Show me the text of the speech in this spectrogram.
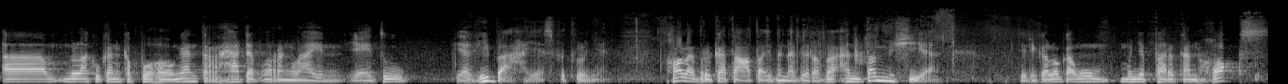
uh, melakukan kebohongan terhadap orang lain, yaitu ya hibah ya sebetulnya. Kalau berkata Atta ibn Abi Rabah antam Jadi kalau kamu menyebarkan hoax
